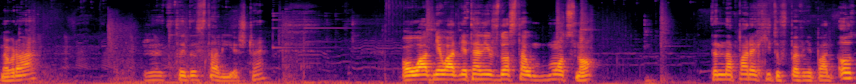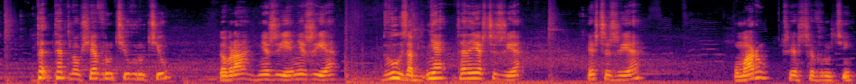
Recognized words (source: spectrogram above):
Dobra. Że tutaj dostali jeszcze. O, ładnie, ładnie, ten już dostał mocno. Ten na parę hitów pewnie padł. O, te, tepnął się, wrócił, wrócił. Dobra, nie żyje, nie żyje. Dwóch zabi... Nie, ten jeszcze żyje. Jeszcze żyje. Umarł? Czy jeszcze wróci?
